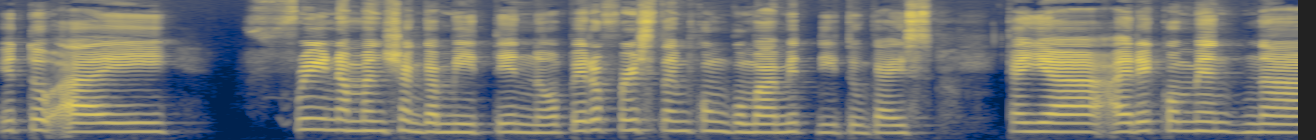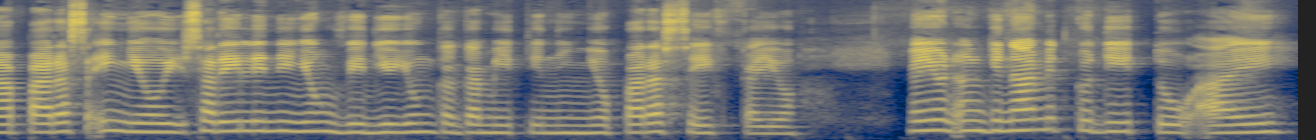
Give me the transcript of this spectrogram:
ito ay free naman siya gamitin, no? Pero first time kong gumamit dito guys. Kaya I recommend na para sa inyo, sarili ninyong video yung gagamitin ninyo para safe kayo. Ngayon, ang ginamit ko dito ay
